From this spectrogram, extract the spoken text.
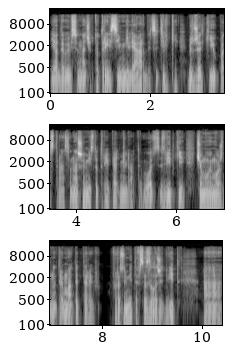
я дивився, начебто 3,7 мільярди. Це тільки бюджет Київ Пастранс, а наше місто 3,5 мільярди. От звідки чому і можна тримати тариф. Ви розумієте, все залежить від а,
